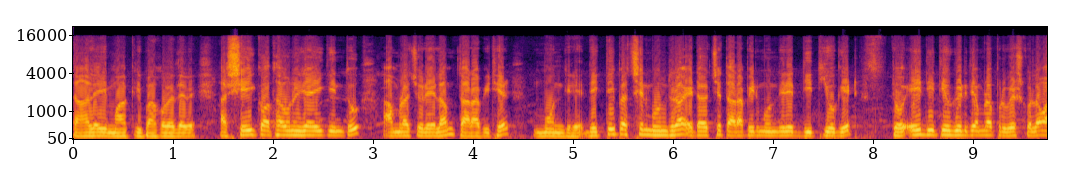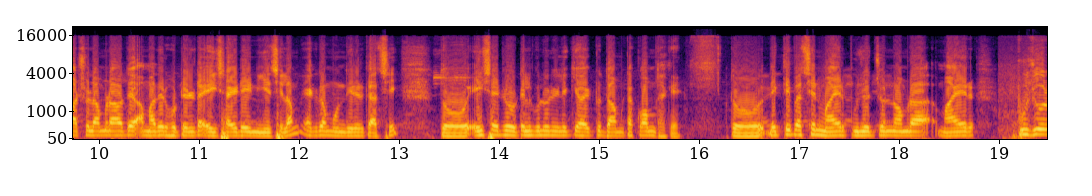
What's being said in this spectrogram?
তাহলেই মা কৃপা করে দেবে। আর সেই কথা অনুযায়ী কিন্তু আমরা চলে এলাম তারাপীঠের মন্দিরে। দেখতেই পাচ্ছেন বন্ধুরা, এটা হচ্ছে তারাপীঠ মন্দিরের দ্বিতীয় গেট। তো এই দ্বিতীয় গেট দিয়ে আমরা প্রবেশ করলাম। আসলে আমরা আমাদের হোটেলটা এই সাইডেই নিয়েছিলাম, একদম মন্দিরের কাছেই। তো এই সাইডের হোটেলগুলো নিলে কি হয়, একটু দামটা কম থাকে। তো দেখতেই পাচ্ছেন মায়ের পুজোর জন্য আমরা, মায়ের পুজোর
